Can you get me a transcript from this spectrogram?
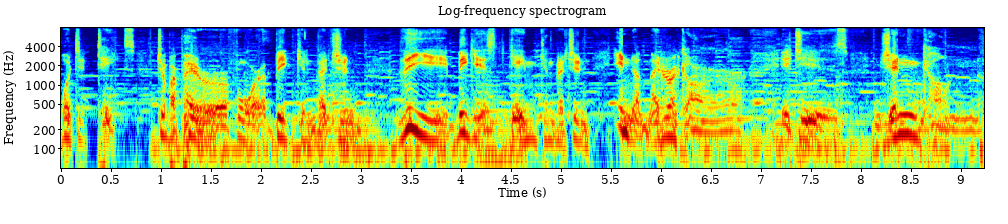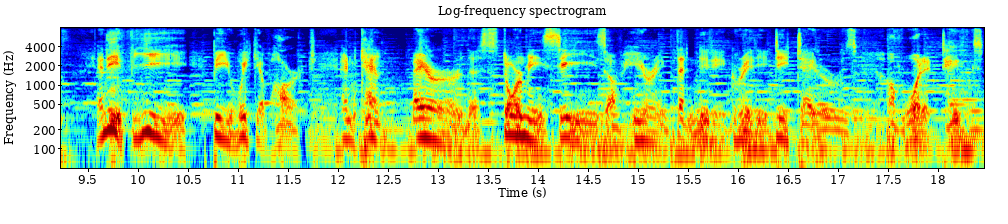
what it takes to prepare for a big convention, the biggest game convention in America. It is Gen Con. And if ye be weak of heart and can't bear the stormy seas of hearing the nitty gritty details of what it takes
